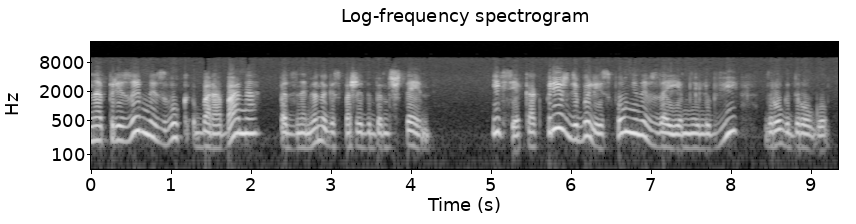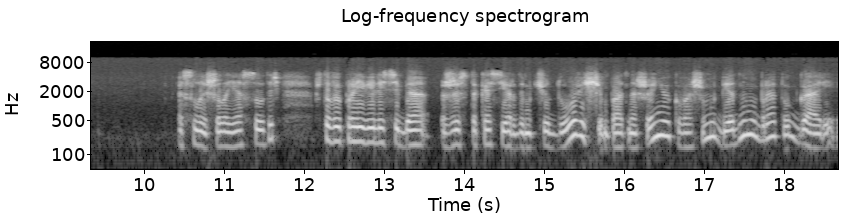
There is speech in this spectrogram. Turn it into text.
на призывный звук барабана под знамена госпожи де Бернштейн, и все, как прежде, были исполнены взаимной любви друг к другу. «Слышала я, сударь, что вы проявили себя жестокосердым чудовищем по отношению к вашему бедному брату Гарри»,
